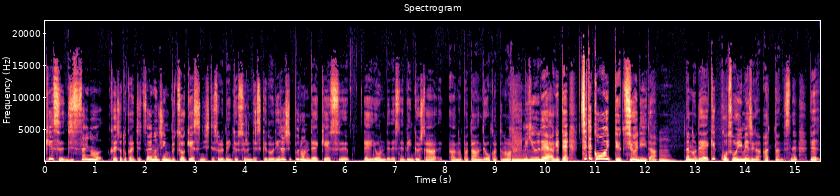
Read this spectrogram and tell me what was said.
ケース実際の会社とか実際の人物をケースにしてそれを勉強するんですけどリーダーシップ論でケースえー読んでですね勉強したあのパターンで多かったのは、うん右腕上げて「ついてこい!」っていう強いリーダーうんなので結構そういうイメージがあったんですね。で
